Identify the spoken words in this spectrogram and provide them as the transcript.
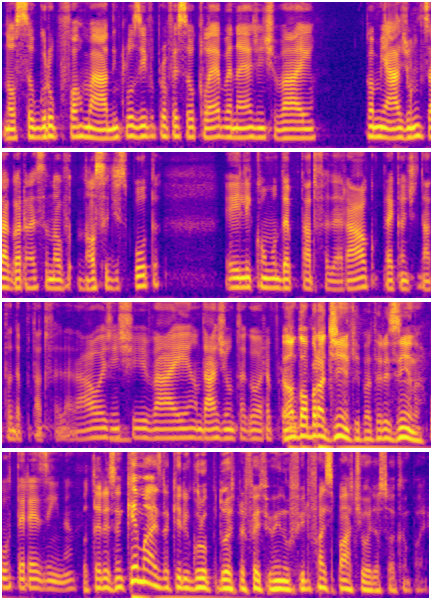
nosso grupo formado. Inclusive o professor Kleber, né? A gente vai caminhar juntos agora nessa nova, nossa disputa. Ele como deputado federal, pré-candidato a deputado federal, a gente vai andar junto agora. Pro, é uma dobradinha aqui para Teresina. Por Teresina. Por Teresina. Quem mais daquele grupo do ex-prefeito Firmino Filho faz parte hoje da sua campanha?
